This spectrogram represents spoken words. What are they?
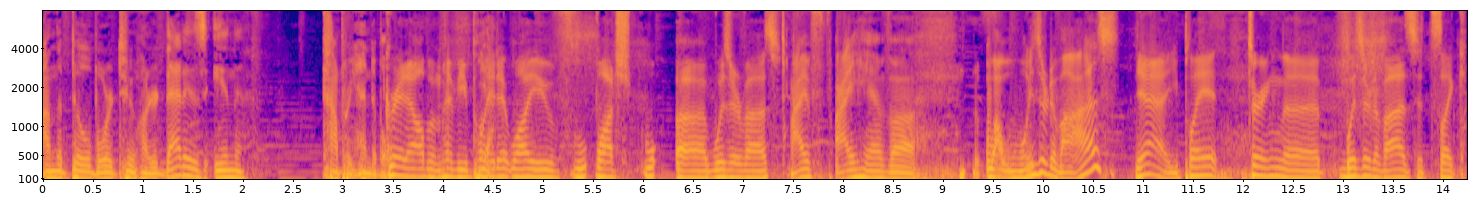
on the Billboard 200. That is incomprehensible. Great album. Have you played it while you've watched uh, Wizard of Oz? I've I have uh well Wizard of Oz? Yeah, you play it during the Wizard of Oz. It's like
